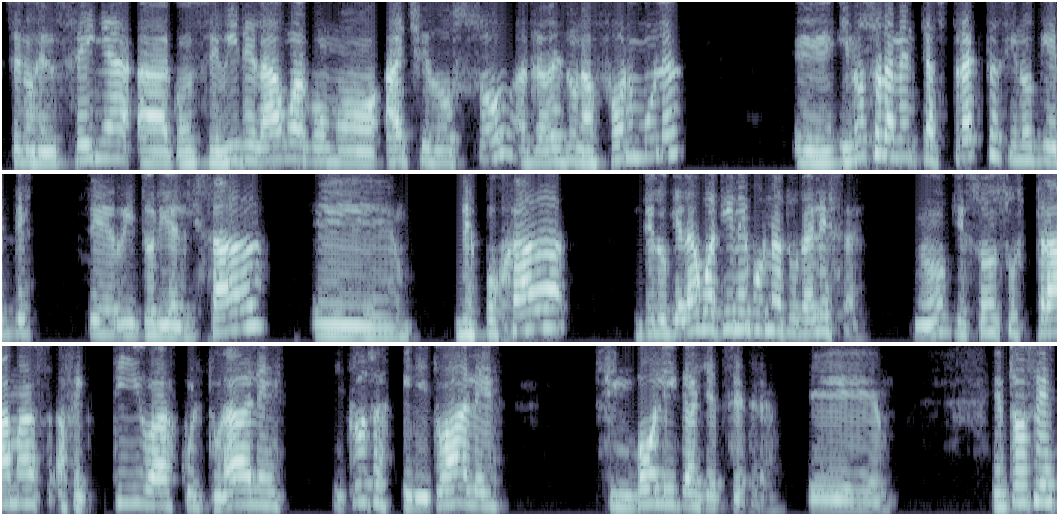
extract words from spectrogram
se nos enseña a concebir el agua como H2O a través de una fórmula, eh, y no solamente abstracta, sino que territorializada, eh, despojada de lo que el agua tiene por naturaleza, que son sus tramas afectivas, culturales, incluso espirituales, simbólicas y etc. entonces,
